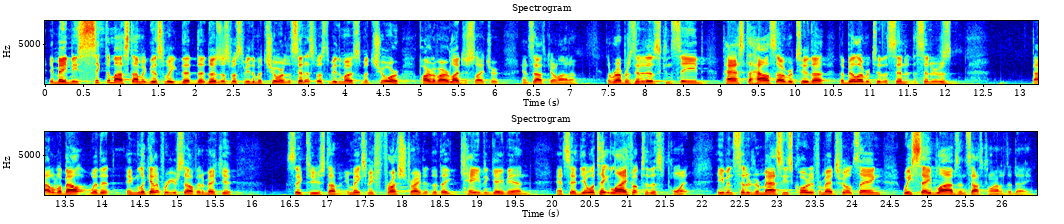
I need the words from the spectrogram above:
It made me sick to my stomach this week that, that those are supposed to be the mature. The Senate's supposed to be the most mature part of our legislature in South Carolina. The representatives concede, pass the House over to the, the bill over to the Senate. The senators battled about with it. And look at it for yourself. It'll make you sick to your stomach. It makes me frustrated that they caved and gave in and said, yeah, we'll take life up to this point. Even Senator Massey's quoted from Edgefield saying, we saved lives in South Carolina today.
